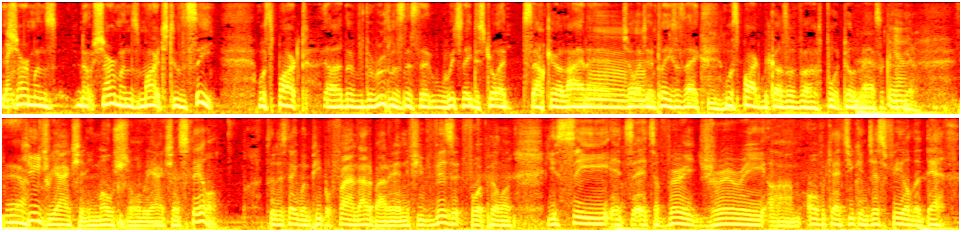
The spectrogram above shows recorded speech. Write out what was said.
Nate- Sherman's no Sherman's march to the sea was sparked. Uh, the the ruthlessness that which they destroyed South Carolina Mm-hmm. and Georgia and places like was sparked because of uh, Fort Pillow massacre. Yeah. Yeah. Yeah. Huge reaction, emotional reaction, still to this day when people find out about it. And if you visit Fort Pillow, you see it's it's a very dreary, um, overcast. You can just feel the death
